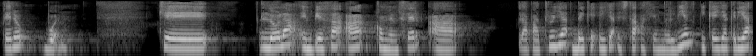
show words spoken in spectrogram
Pero bueno, que Lola empieza a convencer a la patrulla de que ella está haciendo el bien y que ella quería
